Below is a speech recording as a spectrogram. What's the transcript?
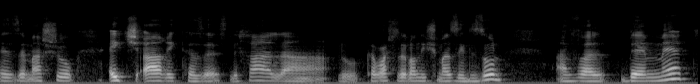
איזה משהו HRי כזה, סליחה על ה... מקווה שזה לא נשמע זלזול, אבל באמת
